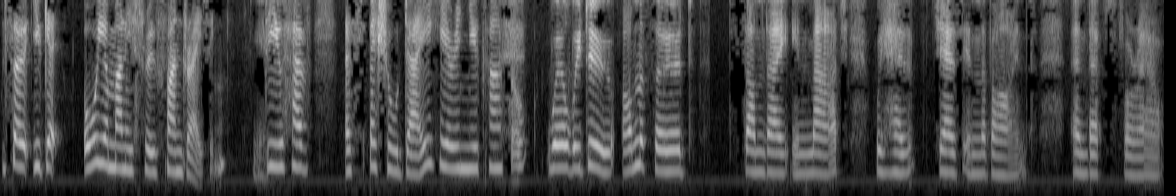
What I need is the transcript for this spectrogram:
so you get all your money through fundraising. Yes. Do you have a special day here in Newcastle? Well, we do. On the third Sunday in March, we have Jazz in the Vines, and that's for our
